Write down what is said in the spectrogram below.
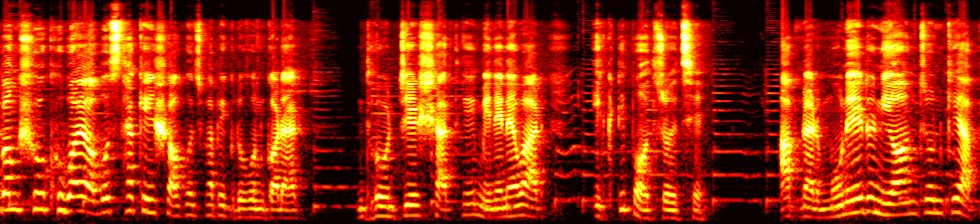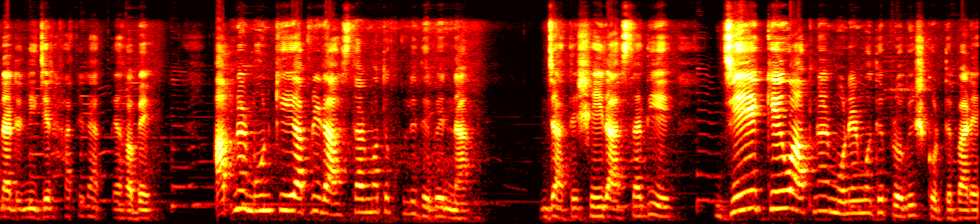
এবং সুখ উভয় অবস্থাকেই সহজভাবে গ্রহণ করার ধৈর্যের সাথে মেনে নেওয়ার একটি পথ রয়েছে। আপনার মনের নিয়ন্ত্রণকে আপনার নিজের হাতে রাখতে হবে। আপনার মনকে আপনি রাস্তার মতো খুলে দেবেন না, যাতে সেই রাস্তা দিয়ে যে কেউ আপনার মনের মধ্যে প্রবেশ করতে পারে।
